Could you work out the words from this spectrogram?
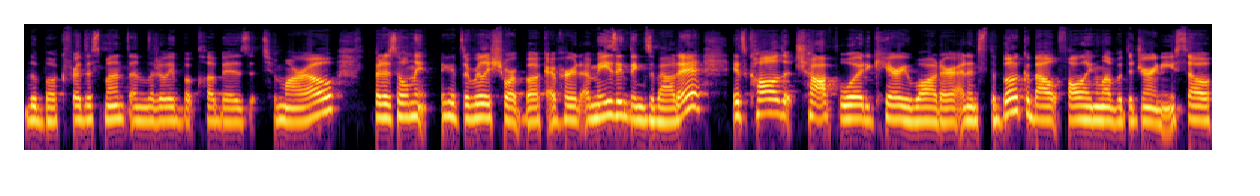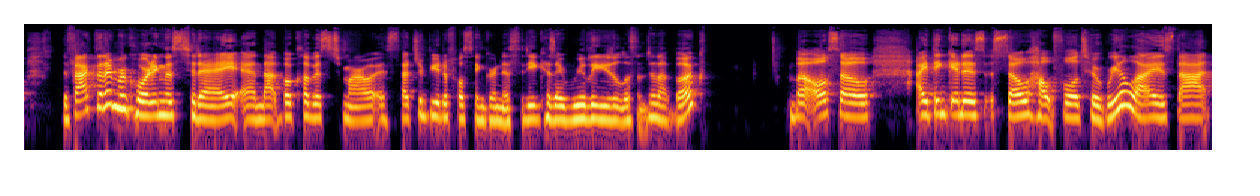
the book for this month and literally book club is tomorrow. But it's only it's a really short book. I've heard amazing things about it. It's called chop wood carry water and it's the book about falling in love with the journey. So the fact that i'm recording this today and that book club is tomorrow is such a beautiful synchronicity because i really need to listen to that book but also, I think it is so helpful to realize that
